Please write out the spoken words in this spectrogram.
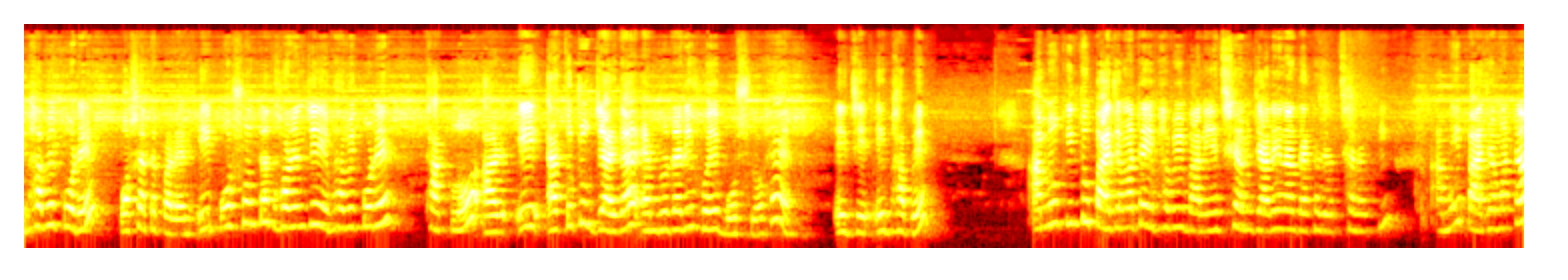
এভাবে করে বসাতে পারেন। এই পোর্শনটা ধরেন যে এভাবে করে থাকল আর এই এতটুক জায়গা এমব্রয়ডারি হয়ে বসল হ্যাঁ? এই যে এইভাবে। আমিও কিন্তু পায়জামাটা এভাবেই বানিয়েছি, আমি জানি না, দেখা যাচ্ছে নাকি। আমি পায়জামাটা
